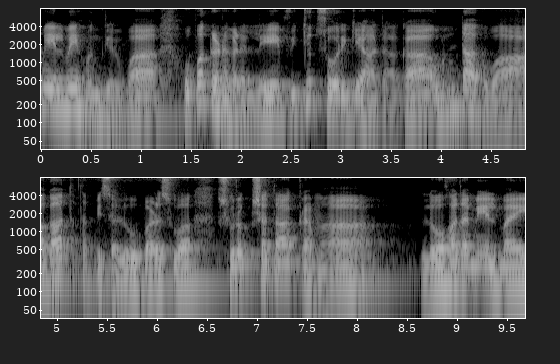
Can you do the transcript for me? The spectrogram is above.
ಮೇಲ್ಮೈ ಹೊಂದಿರುವ ಉಪಕರಣಗಳಲ್ಲಿ ವಿದ್ಯುತ್ ಸೋರಿಕೆ ಆದಾಗ ಉಂಟಾಗುವ ಆಘಾತ ತಪ್ಪಿಸಲು ಬಳಸುವ ಸುರಕ್ಷತಾ ಕ್ರಮ. ಲೋಹದ ಮೇಲ್ಮೈ.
